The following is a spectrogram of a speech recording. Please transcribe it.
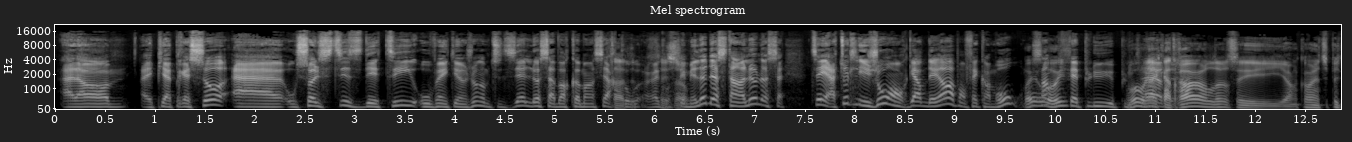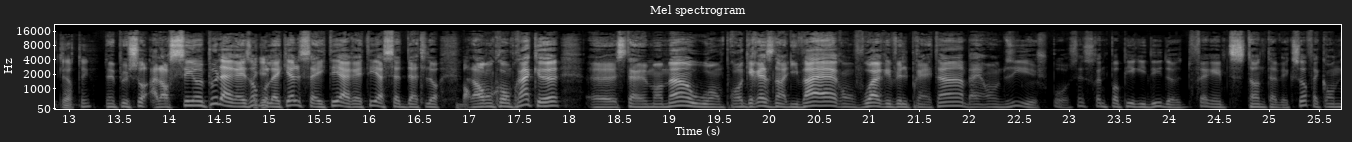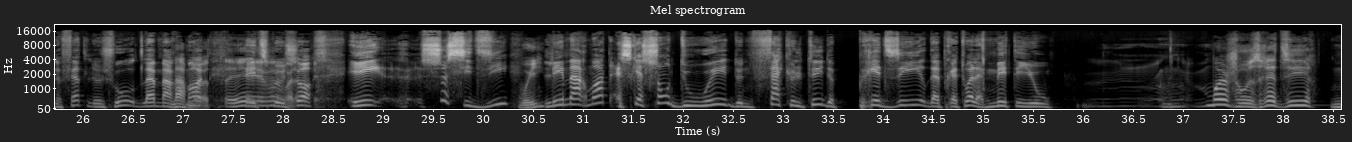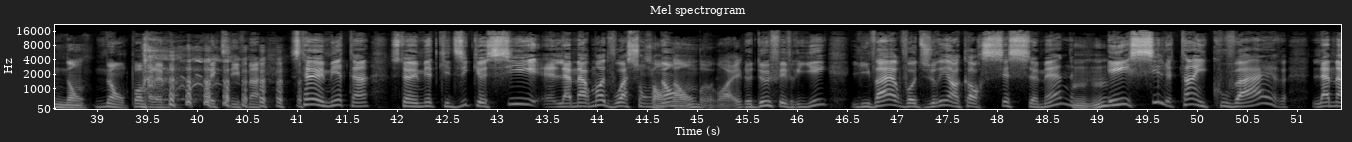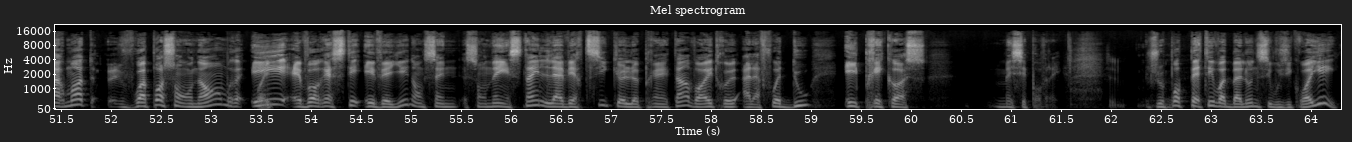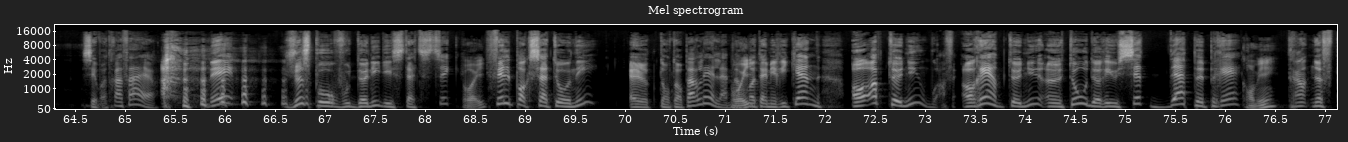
Alors, et puis après ça, à- au solstice d'été, au 21 juin, comme tu disais, là, ça va commencer à c'est raccourcir. Mais là, de ce temps-là, là, ça- tu sais, à tous les jours, on regarde dehors et on fait comme, oh, Oui, oui, qu'il fait plus, plus Oui, oui, clair. à 4 heures, là, c'est il y a encore un petit peu de clarté. C'est un peu ça. Alors, c'est un peu la raison pour laquelle ça a été arrêté à cette date-là. Bon. Alors, on comprend que euh, c'était un moment où on progresse dans l'hiver, on voit arriver le printemps. Ben, on dit, je sais pas, ce serait une pas pire idée de faire un petit stunt avec ça. Fait qu'on a fait le jour de la marmotte. Marmotte. C'est un Et petit peu voilà. ça. Et euh, ceci dit, Oui. les marmottes, est-ce qu'elles sont douées d'une faculté de prédire, d'après toi, la météo? Moi, j'oserais dire non. Non, pas vraiment, effectivement. C'est un mythe, hein? C'est un mythe qui dit que si la marmotte voit son, Son nombre, nombre, ouais. le 2 février, l'hiver va durer encore six semaines. Mhm. Et si le temps est couvert, la marmotte ne voit pas son ombre et Oui. elle va rester éveillée. Donc, son instinct l'avertit que le printemps va être à la fois doux et précoce. Mais c'est pas vrai. Je veux pas péter votre ballon si vous y croyez. C'est votre affaire. Mais juste pour vous donner des statistiques, Oui. Phil Poxatone, euh, dont on parlait, la Oui. marmotte américaine, a obtenu, enfin, aurait obtenu un taux de réussite d'à peu près Combien? 39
